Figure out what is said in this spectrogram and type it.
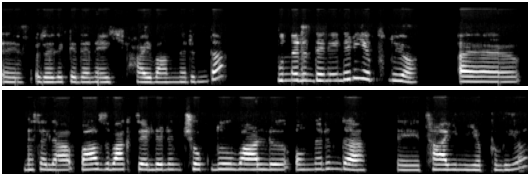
e, özellikle deney hayvanlarında bunların deneyleri yapılıyor. Eee, mesela bazı bakterilerin çokluğu varlığı onların da e, tayini yapılıyor.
